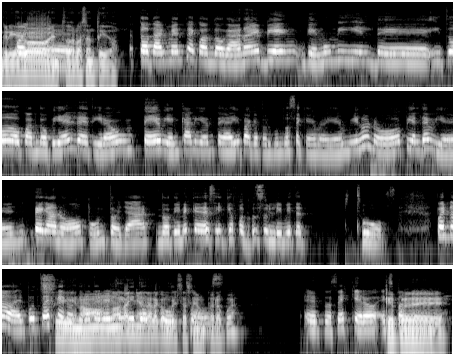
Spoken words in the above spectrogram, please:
Griego Porque- en todos los sentidos. Totalmente, cuando gana es bien, bien humilde y todo. Cuando pierde, tira un té bien caliente ahí para que todo el mundo se queme. Y él me dijo, no, pierde bien, te ganó, punto, ya. No tienes que decir que fue con sus limited tools. Pues nada, el punto es que Sí, no quiero no, tener no la conversación, tools. pero pues, Entonces quiero que expandir, puede...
